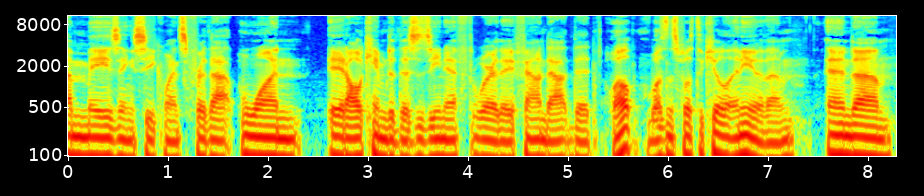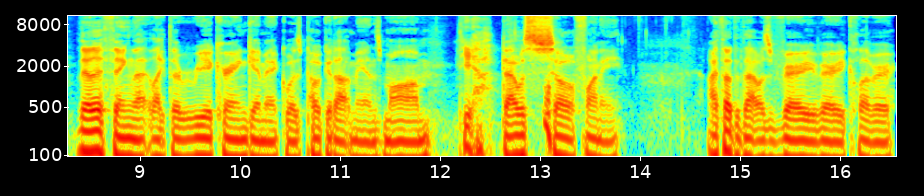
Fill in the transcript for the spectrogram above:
amazing sequence for that one. It all came to this zenith where they found out that well, wasn't supposed to kill any of them. And um, the other thing that like the reoccurring gimmick was Polka Dot Man's mom. Yeah. That was so funny. I thought that that was very, very clever.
